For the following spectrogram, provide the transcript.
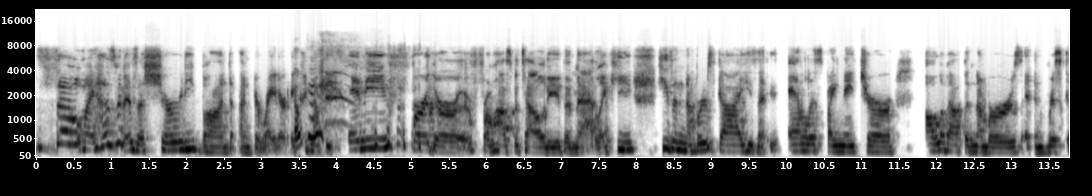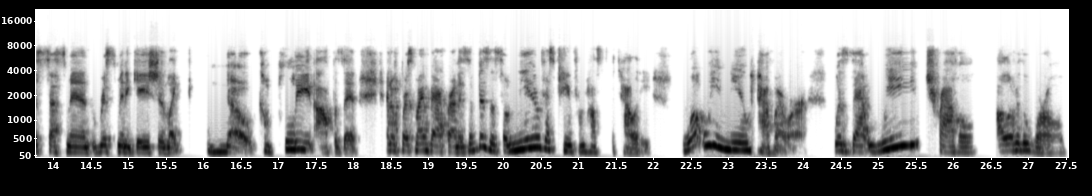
So my husband is a surety bond underwriter. It okay. could not be any further from hospitality than that. Like he he's a numbers guy, he's an analyst by nature, all about the numbers and risk assessment, risk mitigation, like no, complete opposite. And of course, my background is in business, so neither of us came from hospitality. What we knew, however, was that we travel all over the world.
